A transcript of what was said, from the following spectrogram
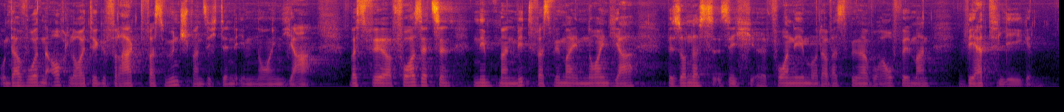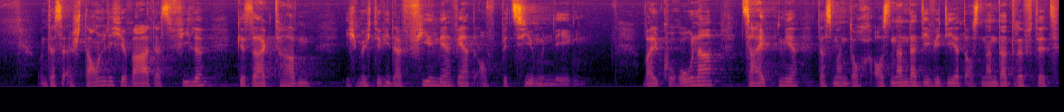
und da wurden auch Leute gefragt, was wünscht man sich denn im neuen Jahr? Was für Vorsätze nimmt man mit? Was will man im neuen Jahr besonders sich äh, vornehmen oder was will man, worauf will man Wert legen? Und das Erstaunliche war, dass viele gesagt haben, ich möchte wieder viel mehr Wert auf Beziehungen legen. Weil Corona zeigt mir, dass man doch auseinanderdividiert, auseinanderdriftet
